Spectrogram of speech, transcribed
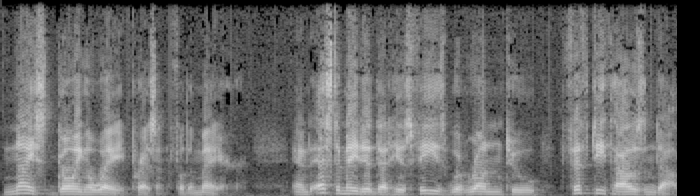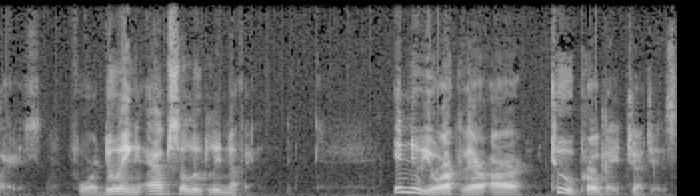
nice going away present for the mayor and estimated that his fees would run to $50,000 for doing absolutely nothing. In New York, there are two probate judges.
